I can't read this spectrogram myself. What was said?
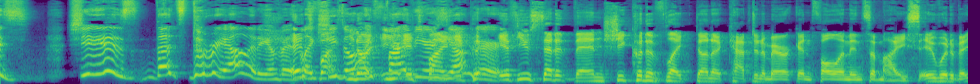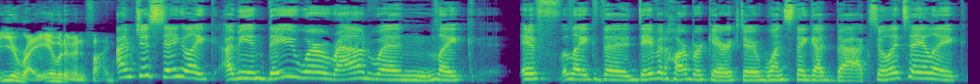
is. She is. That's the reality of it. It's like fi- she's only you're- five it's years fine. It could- younger. if you said it then, she could have like done a Captain America and fallen in some ice. It would have been. You're right. It would have been fine. I'm just saying, like, I mean, they were around when, like, if like the David Harbour character once they got back. So let's say like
